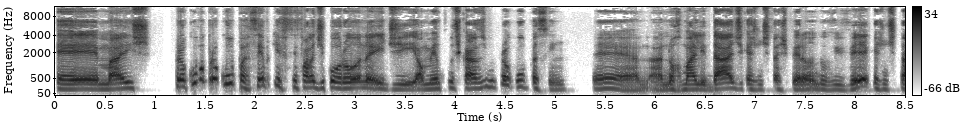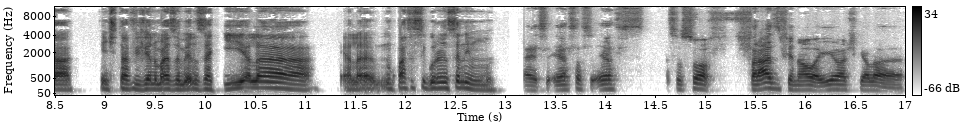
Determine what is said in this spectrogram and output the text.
É, mas Preocupa, preocupa. Sempre que se fala de corona e de aumento nos casos, me preocupa, assim. É, a normalidade que a gente está esperando viver, que a gente está tá vivendo mais ou menos aqui, ela, ela não passa segurança nenhuma. É, essa, essa, essa sua frase final aí, eu acho que ela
